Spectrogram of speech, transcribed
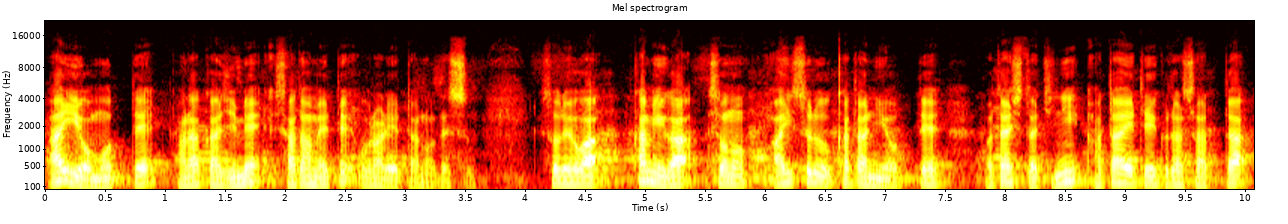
愛をもってあらかじめ定めておられたのです。それは神がその愛する方によって私たちに与えてくださった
